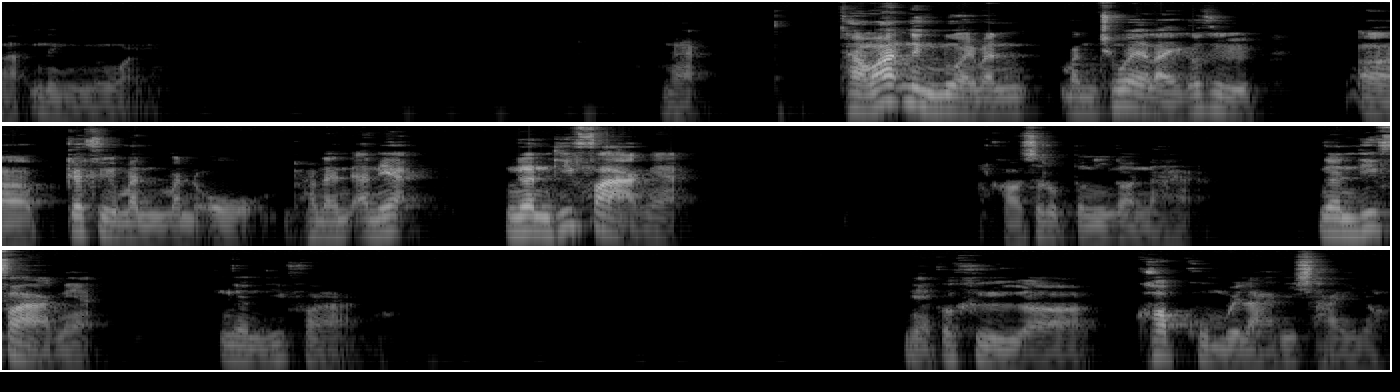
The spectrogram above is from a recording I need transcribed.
ละหนึ่งหน่วยนะถามว่าหนึ่งหน่วยมันมันช่วยอะไรก็คือ เอ่อก็คือมันมันโอ เพราะนั้นอันเนี้ยเงินที่ฝากเนี่ย ขอสรุปตรงนี้ก่อนนะฮะ เงินที่ฝากเนี่ย เงินที่ฝาก เนี่ยก็คือเอ่อครอบคลุมเวลาที่ใช้เนาะ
